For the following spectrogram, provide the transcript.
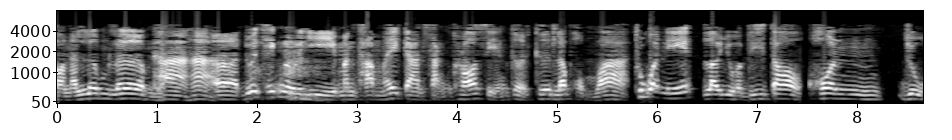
ตอนนั้นเริ่มเริ่มเนี่ยอ่าฮะเอ่อด้วยเทคโนโลยีมันทำให้การสังเคราะห์เสียงเกิดขึ้น แล้วผมว่าทุกวันนี้เราอยู่กับดิจิตอลคนอยู่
